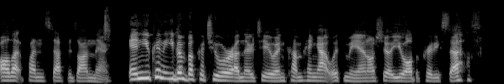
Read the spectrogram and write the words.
all that fun stuff is on there. And you can even book a tour on there too and come hang out with me and I'll show you all the pretty stuff.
